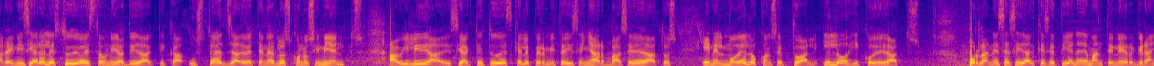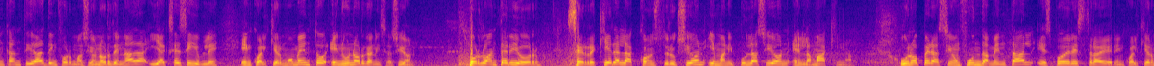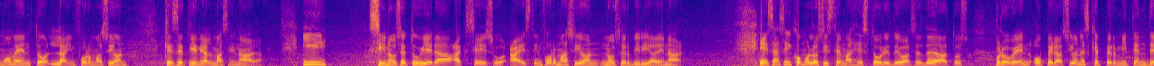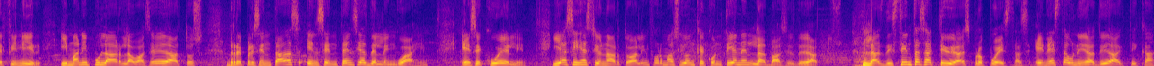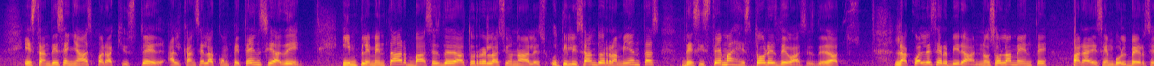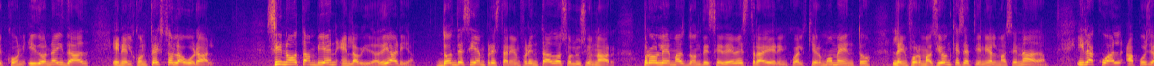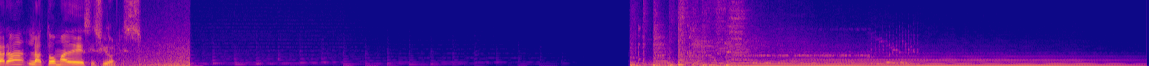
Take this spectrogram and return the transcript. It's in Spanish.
Para iniciar el estudio de esta unidad didáctica, usted ya debe tener los conocimientos, habilidades y actitudes que le permite diseñar base de datos en el modelo conceptual y lógico de datos, por la necesidad que se tiene de mantener gran cantidad de información ordenada y accesible en cualquier momento en una organización. Por lo anterior, se requiere la construcción y manipulación en la máquina, una operación fundamental es poder extraer en cualquier momento la información que se tiene almacenada y si no se tuviera acceso a esta información no serviría de nada. Es así como los sistemas gestores de bases de datos proveen operaciones que permiten definir y manipular la base de datos representadas en sentencias del lenguaje, SQL, y así gestionar toda la información que contienen las bases de datos. Las distintas actividades propuestas en esta unidad didáctica están diseñadas para que usted alcance la competencia de implementar bases de datos relacionales utilizando herramientas de sistemas gestores de bases de datos, la cual le servirá no solamente para desenvolverse con idoneidad en el contexto laboral, sino también en la vida diaria, donde siempre estará enfrentado a solucionar problemas donde se debe extraer en cualquier momento la información que se tiene almacenada y la cual apoyará la toma de decisiones.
